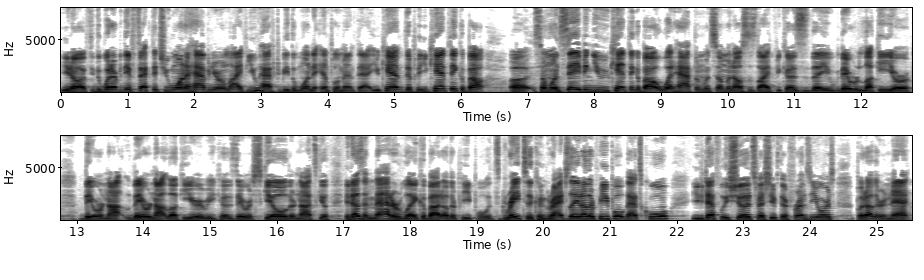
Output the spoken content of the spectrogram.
you know if whatever the effect that you want to have in your own life you have to be the one to implement that. You can't you can't think about uh, someone saving you. You can't think about what happened with someone else's life because they they were lucky or they were not they were not lucky or because they were skilled or not skilled. It doesn't matter like about other people. It's great to congratulate other people. That's cool. You definitely should, especially if they're friends of yours. But other than that,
